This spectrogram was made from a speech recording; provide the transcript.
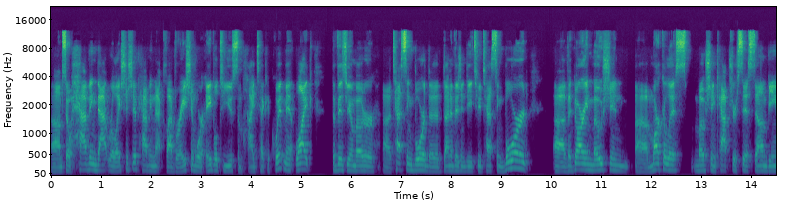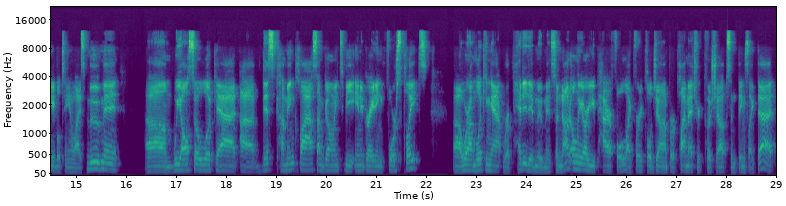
Um, so having that relationship, having that collaboration, we're able to use some high tech equipment like the Visiomotor uh, testing board, the Dynavision D2 testing board, uh, the DARI motion, uh, markerless motion capture system, being able to analyze movement, Um, we also look at uh, this coming class, I'm going to be integrating force plates. Uh, where I'm looking at repetitive movement. So not only are you powerful, like vertical jump or plyometric push-ups and things like that,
